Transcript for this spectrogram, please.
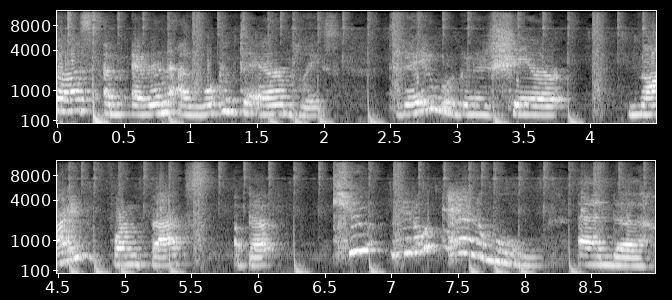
guys, I'm Aaron and welcome to Aaron Plays. Today we're going to share 9 fun facts about cute little animals. And, uh,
